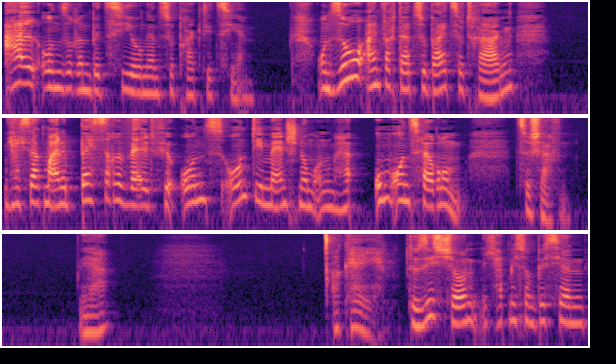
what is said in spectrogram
all unseren Beziehungen zu praktizieren. Und so einfach dazu beizutragen, ja, ich sag mal, eine bessere Welt für uns und die Menschen um, um, uns herum zu schaffen. Ja? Okay, du siehst schon, ich habe mich so ein bisschen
